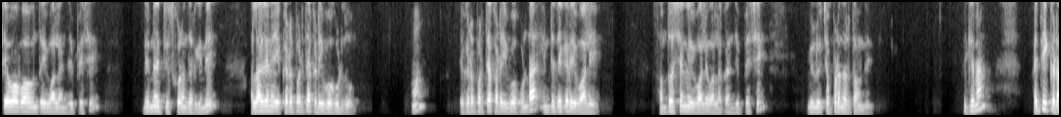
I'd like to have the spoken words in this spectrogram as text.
సేవాభావంతో ఇవ్వాలని చెప్పేసి నిర్ణయం తీసుకోవడం జరిగింది. అలాగనే ఎక్కడ పడితే అక్కడ ఇవ్వకూడదు. ఎక్కడ పడితే అక్కడ ఇవ్వకుండా ఇంటి దగ్గర ఇవ్వాలి. సంతోషంగా ఇవ్వాలి వాళ్ళకి అని చెప్పేసి వీళ్ళు చెప్పడం జరుగుతుంది ఓకేనా? అయితే ఇక్కడ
